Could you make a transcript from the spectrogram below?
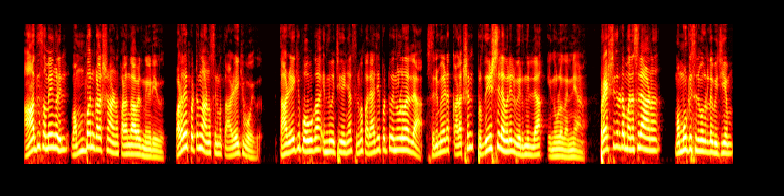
ആദ്യ സമയങ്ങളിൽ വമ്പൻ കളക്ഷനാണ് കളങ്കാവൽ നേടിയത്. വളരെ പെട്ടെന്നാണ് സിനിമ താഴേക്ക് പോയത്. താഴേക്ക് പോവുക എന്ന് വെച്ച് കഴിഞ്ഞാൽ സിനിമ പരാജയപ്പെട്ടു എന്നുള്ളതല്ല. സിനിമയുടെ കളക്ഷൻ പ്രതീക്ഷിച്ച ലെവലിൽ വരുന്നില്ല എന്നുള്ളത് തന്നെയാണ്. പ്രേക്ഷകരുടെ മനസ്സിലാണ് മമ്മൂട്ടി സിനിമകളുടെ വിജയം.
